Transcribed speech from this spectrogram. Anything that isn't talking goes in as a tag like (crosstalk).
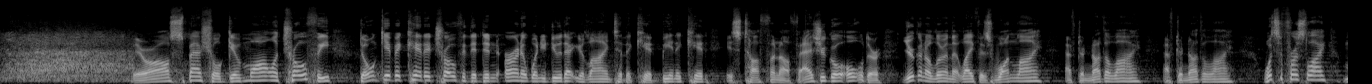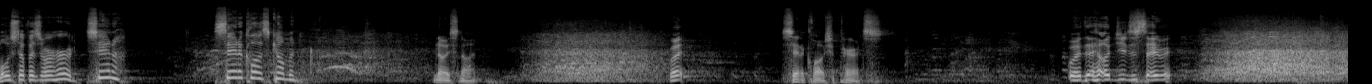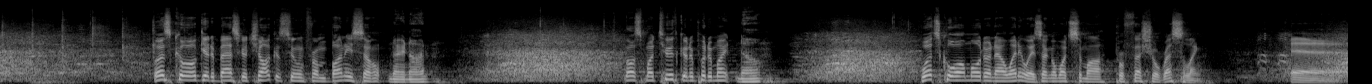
(laughs) They're all special. Give them all a trophy. Don't give a kid a trophy that didn't earn it. When you do that, you're lying to the kid. Being a kid is tough enough. As you grow older, you're going to learn that life is one lie after another lie after another lie. What's the first lie most of us ever heard? Santa. Santa Claus coming. No, he's not. what? Santa Claus, your parents. What the hell did you just say to me? Well, that's cool. Get a basket of chocolate soon from Bunny. So, no, you're not. Lost my tooth. Gonna put in my. No. What's cool? I'm older now, anyways. I'm gonna watch some uh, professional wrestling. Uh.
